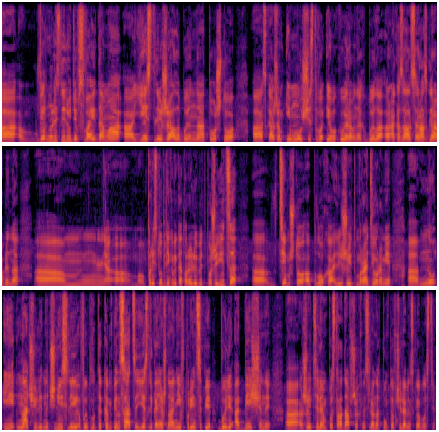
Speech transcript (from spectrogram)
А, вернулись ли люди в свои дома? А, есть ли жалобы на то, что, а, скажем, имущество эвакуированных было, оказалось разграблено преступниками, которые любят поживиться тем, что плохо лежит мародерами? Ну и начали, начались ли выплаты компенсации, если, конечно, они, в принципе, были обещаны жителям пострадавших населенных пунктов Челябинской области?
